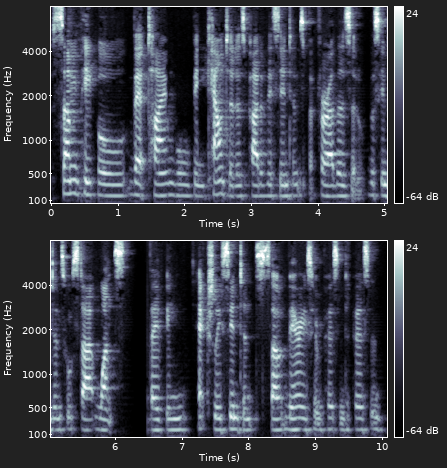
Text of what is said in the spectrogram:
some people, that time will be counted as part of their sentence, but for others, it, the sentence will start once they've been actually sentenced. So it varies from person to person.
